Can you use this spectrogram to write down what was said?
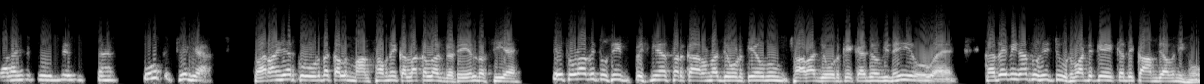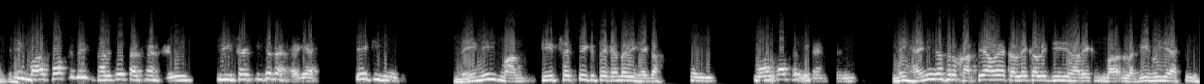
12 ਕਰੋੜ ਦੇ ਹੈ, ਉਹ ਕਿੱਥੇ ਗਿਆ? 12000 ਕਰੋੜ ਦਾ ਕੱਲ ਮਾਨ ਸਾਹਿਬ ਨੇ ਕੱਲਾ ਕੱਲਾ ਡਿਟੇਲ ਦੱਸੀ ਹੈ। ਇਹ ਥੋੜਾ ਵੀ ਤੁਸੀਂ ਪਿਛਲੀਆਂ ਸਰਕਾਰਾਂ ਨਾਲ ਜੋੜ ਕੇ ਉਹਨੂੰ ਸਾਰਾ ਜੋੜ ਕੇ ਕਹਿ ਦਿਓ ਵੀ ਨਹੀਂ ਉਹ ਹੈ ਕਦੇ ਵੀ ਨਾ ਤੁਸੀਂ ਝੂਠ ਵੱਢ ਕੇ ਕਦੇ ਕਾਮਯਾਬ ਨਹੀਂ ਹੋਵੋਗੇ। ਨਹੀਂ ਮਾਰ ਸਾਹਿਬ ਦੇ ਸਾਡੇ ਕੋਲ ਪੈਸਾ ਹੈ ਨਹੀਂ ਸੈਕਟਰੀ ਕਿਹਦਾ ਹੈਗਾ। ਇਹ ਕੀ ਨਹੀਂ ਨਹੀਂ ਨਹੀਂ ਮਾਨ ਚੀਫ ਸੈਕਟਰੀ ਕਿਤੇ ਕਹਿੰਦਾ ਵੀ ਹੈਗਾ? ਦੇ ਟੈਂਸ਼ਨ ਨਹੀਂ ਹੈ ਨਹੀਂ ਨਾ ਫਿਰ ਖਰਚਿਆ ਹੋਇਆ ਕੱਲੇ ਕੱਲੇ ਚੀਜ਼ ਹਰ ਇੱਕ ਲੱਗੀ ਹੋਈ ਹੈ ਐਕਚੁਅਲੀ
